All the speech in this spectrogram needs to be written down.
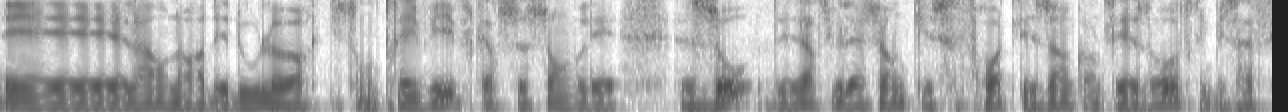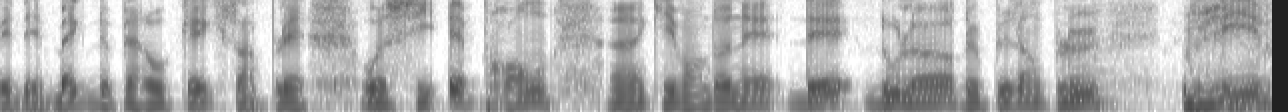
Et là, on aura des douleurs qui sont très vives, car ce sont les os des articulations qui se frottent les uns contre les autres, et puis ça fait des becs de perroquet qui sont appelés aussi éperons, hein, qui vont donner des douleurs de plus en plus vives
